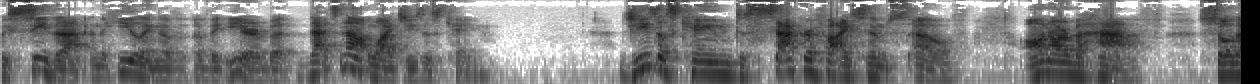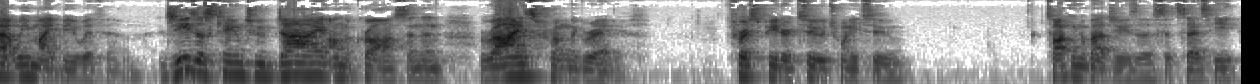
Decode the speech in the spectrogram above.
We see that in the healing of, of the ear, but that's not why Jesus came. Jesus came to sacrifice himself on our behalf so that we might be with him. Jesus came to die on the cross and then rise from the grave. 1 Peter 2, 22. Talking about Jesus, it says he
